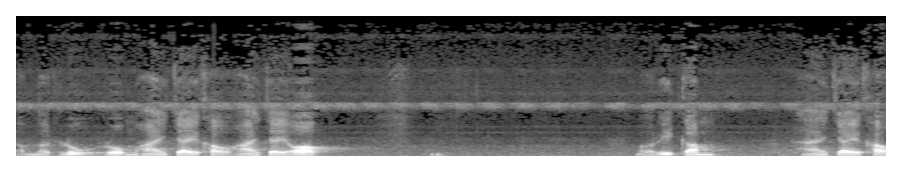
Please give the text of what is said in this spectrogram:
กำหนดรู้ลมหายใจเข้าหายใจออก บริกรรม หายใจเข้า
